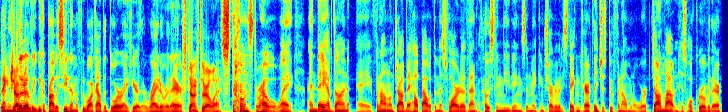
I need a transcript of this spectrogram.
Thank you, mean, Chuck. literally, we could probably see them if we walk out the door right here. They're right over there. Stones throw away. stone's throw away. And they have done a phenomenal job. They help out with the Miss Florida event with hosting meetings and making sure everybody's taken care of. They just do phenomenal work. John Lout and his whole crew over there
